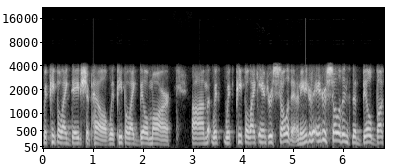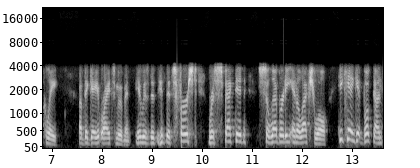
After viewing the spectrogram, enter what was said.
with people like Dave Chappelle, with people like Bill Maher, um, with with people like Andrew Sullivan. I mean, Andrew, Andrew Sullivan's the Bill Buckley of the gay rights movement. It was the, its first respected celebrity intellectual. He can't get booked on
